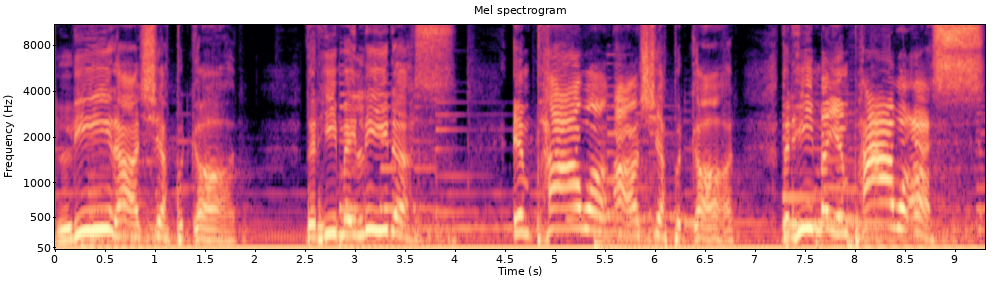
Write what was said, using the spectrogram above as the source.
Lead our shepherd, God, that he may lead us. Empower our shepherd, God, that he may empower us.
